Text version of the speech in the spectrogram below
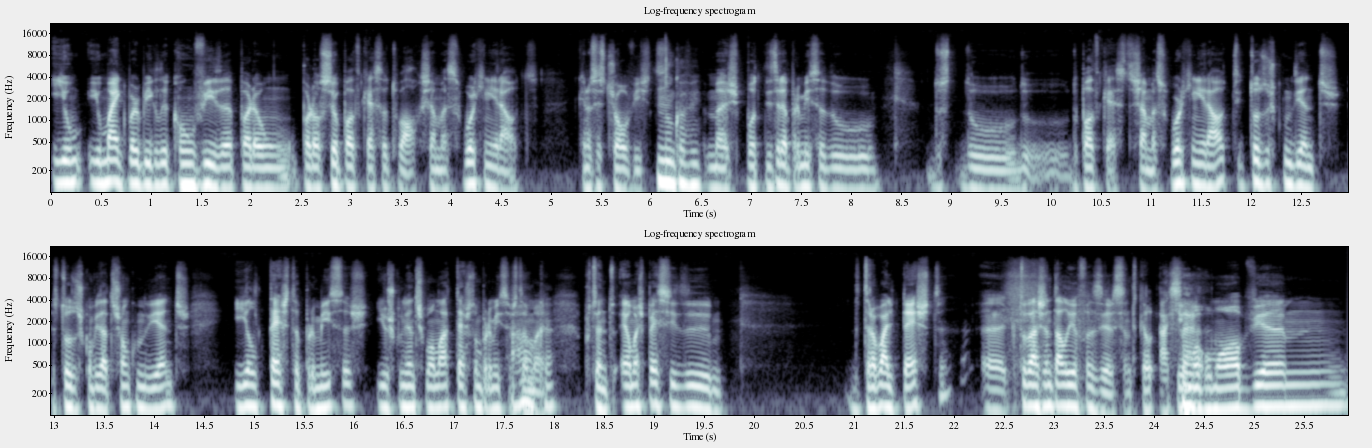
E o, e o Mike Birbiglia convida para, um, para o seu podcast atual, que chama-se Working It Out, que eu não sei se tu já ouviste, Nunca vi. mas vou-te dizer a premissa do, do, do, do- do podcast. Chama-se Working It Out e todos os comediantes, todos os convidados são comediantes e ele testa premissas e os comediantes que vão lá testam premissas Ah, também. ok. Portanto, é uma espécie de, de trabalho teste eh, que toda a gente está ali a fazer, sendo que há aqui uma, uma óbvia. hum,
